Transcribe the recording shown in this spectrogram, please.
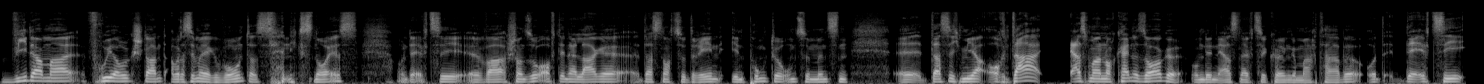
wieder mal früher Rückstand, aber das sind wir ja gewohnt, das ist ja nichts Neues. Und der FC äh, war schon so oft in der Lage, das noch zu drehen, in Punkte umzumünzen, äh, dass ich mir auch da erstmal noch keine Sorge um den ersten FC Köln gemacht habe. Und der FC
